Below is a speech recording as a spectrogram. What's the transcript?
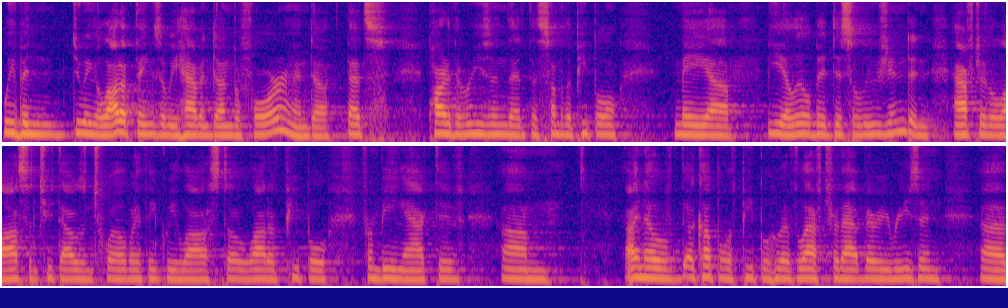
we've been doing a lot of things that we haven't done before, and uh, that's part of the reason that the, some of the people may uh, be a little bit disillusioned. And after the loss in 2012, I think we lost a lot of people from being active. Um, I know a couple of people who have left for that very reason. Uh,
